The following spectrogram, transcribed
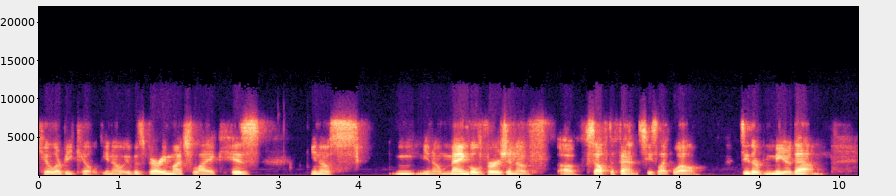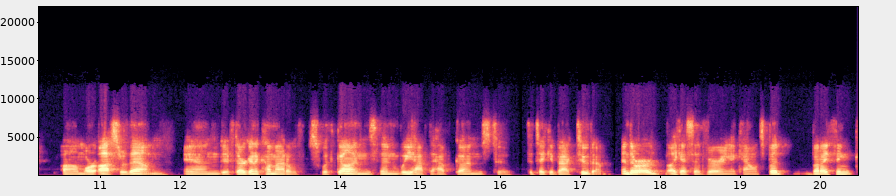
kill or be killed. You know, it was very much like his, you know, you know, mangled version of of self defense. He's like, well, it's either me or them, um, or us or them. And if they're going to come at us with guns then we have to have guns to to take it back to them. And there are like i said varying accounts but but i think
